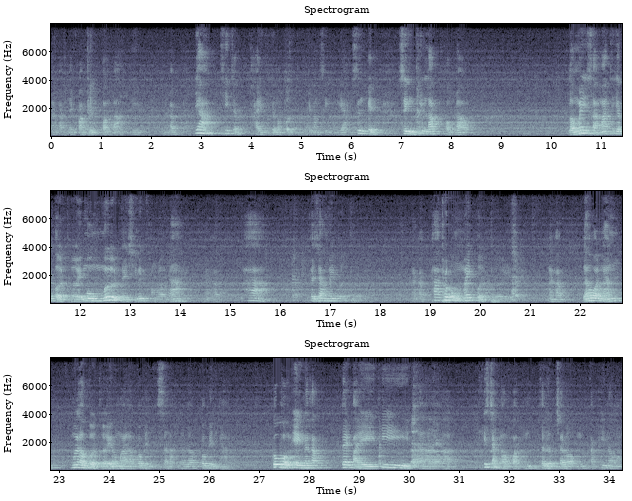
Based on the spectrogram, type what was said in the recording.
นะครับ ในความผิดความบาปนี้นะครับ ยากที่จะใครจะมาเปิดเผยบางสิ่งบางอย่าง ซึ่งเป็นสิ่งที่ลับของเรา เราไม่สามารถที่จะเปิดเผยมุมมืดในชีวิตของเราได้นะครับ ถ้าพระเจ้าไม่เปิดเผยนะครับ ถ้าพระองค์ไม่เปิดเผยนะครับ แล้ววันนั้น เมื่อเราเปิดเผยออกมาเราก็เป็นอิสระแล้วเราก็เป็นธรรมตัวผมเองนะครับ ได้ไปที่เอ่จักรเราขวัญเฉลิมฉลองกับพี่น้อง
